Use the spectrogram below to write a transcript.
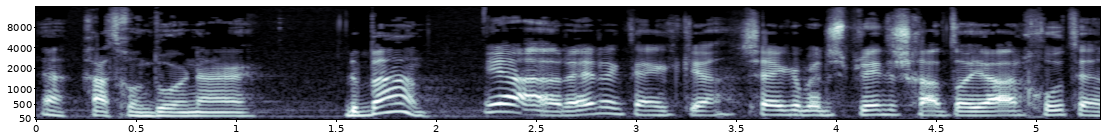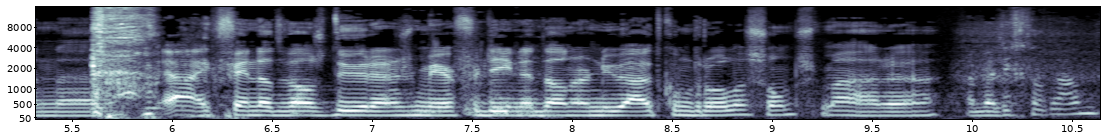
Ja, gaat gewoon door naar de baan. Ja, redelijk denk ik, ja. Zeker bij de sprinters gaat het al jaren goed. En eh, ja, ik vind dat wel eens duurrenners meer verdienen dan er nu uitkomt rollen soms. Maar eh, En waar ligt dat aan?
